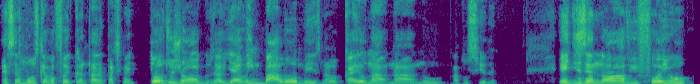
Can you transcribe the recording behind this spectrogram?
essa música ela foi cantada praticamente todos os jogos, e ela embalou mesmo, ela caiu na, na, no, na torcida. Em 19 foi o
